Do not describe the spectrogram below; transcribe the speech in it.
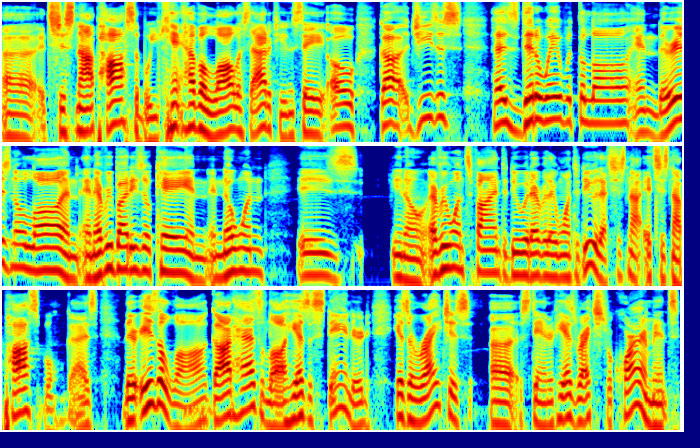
Uh, it's just not possible. You can't have a lawless attitude and say, "Oh, God, Jesus has did away with the law, and there is no law, and, and everybody's okay, and, and no one is you know everyone's fine to do whatever they want to do. That's just not it's just not possible guys. There is a law. God has a law. He has a standard. He has a righteous uh, standard. He has righteous requirements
